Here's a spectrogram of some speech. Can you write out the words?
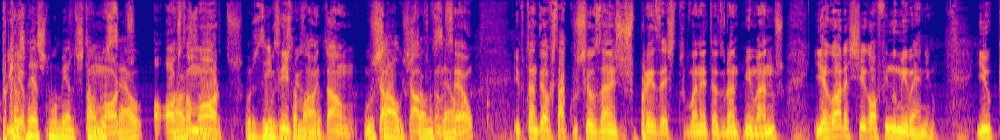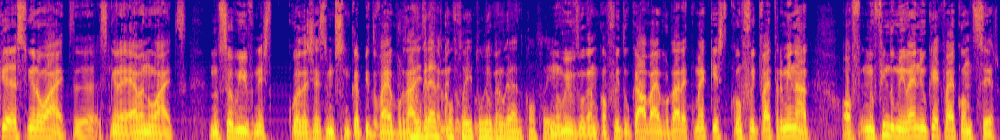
Porque eles nesses momentos estão, estão no mortos, céu. Ou, ou estão mortos, os ímpios, os ímpios estão ou mortos. então os, os salvos, salvos estão no estão céu. no céu. E portanto ele está com os seus anjos presos a este planeta durante mil anos e agora chega ao fim do milénio. E o que a senhora White, a senhora Evan White, no seu livro, neste 42 capítulo, vai abordar... No grande conflito, o livro do grande conflito. No livro do grande conflito, o que ela vai abordar é como é que este conflito vai terminar. No fim do milénio, o que é que vai acontecer?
